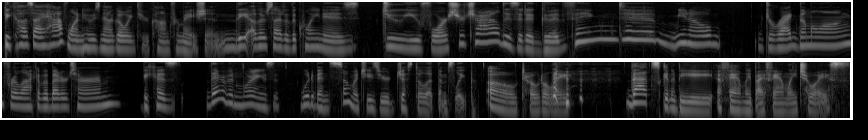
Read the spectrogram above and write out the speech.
because I have one who's now going through confirmation, the other side of the coin is do you force your child? Is it a good thing to, you know, drag them along, for lack of a better term? Because there have been mornings it would have been so much easier just to let them sleep. Oh, totally. That's going to be a family by family choice.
